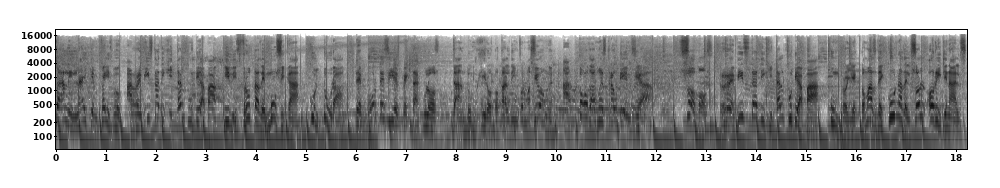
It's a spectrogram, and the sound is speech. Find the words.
Dale like en Facebook a Revista Digital Futiapa y disfruta de música, cultura, deportes y espectáculos, dando un giro total de información a toda nuestra audiencia. Somos Revista Digital Futiapa, un proyecto más de Cuna del Sol Originals.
